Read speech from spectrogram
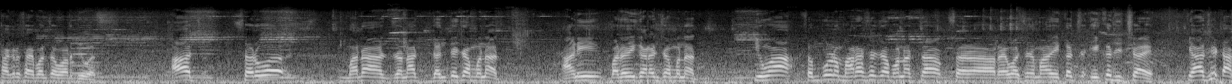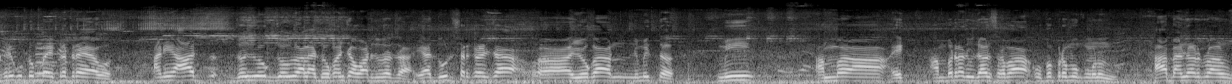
ठाकरे साहेबांचा वाढदिवस. आज सर्व मना जना जनतेच्या मनात आणि पदाधिकाऱ्यांच्या मनात किंवा संपूर्ण महाराष्ट्राच्या मनातचा स रहिवाशांच्या मनात एकच एकच इच्छा आहे की आज हे ठाकरे कुटुंब एकत्र यावं. आणि आज जो योग जो आला आहे दोघांच्या वाढदिवसाचा या दूध सरकारच्या योगानिमित्त मी आंबा एक अंबरनाथ विधानसभा उपप्रमुख म्हणून हा बॅनर लावून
